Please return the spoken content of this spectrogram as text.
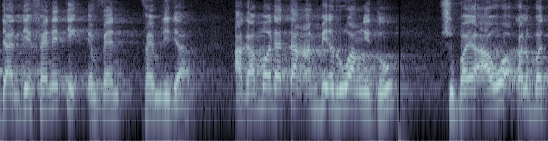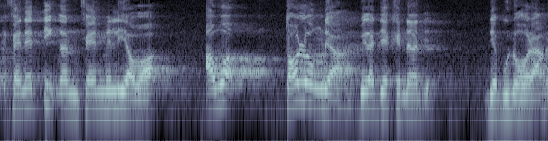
dan dia fanatik family dia. Agama datang ambil ruang itu supaya awak kalau fanatik dengan family awak awak tolong dia bila dia kena dia bunuh orang.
